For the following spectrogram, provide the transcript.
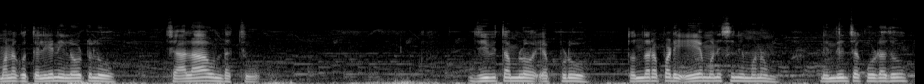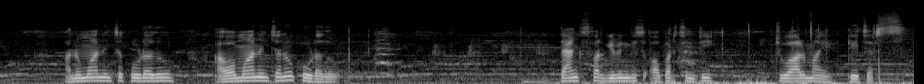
మనకు తెలియని లోటులు చాలా ఉండొచ్చు. జీవితంలో ఎప్పుడు తొందరపడి ఏ మనిషిని మనం నిందించకూడదు అనుమానించకూడదు అవమానించను కూడదు. Thanks for giving this opportunity to all my teachers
